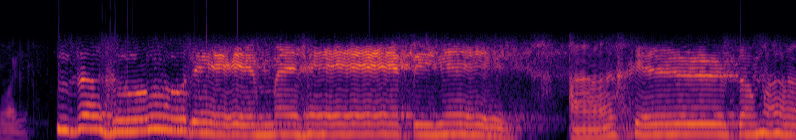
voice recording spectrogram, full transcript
घुमाइए। जहूरे आखिर जमा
